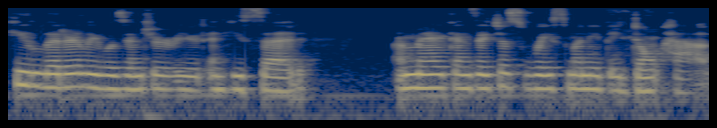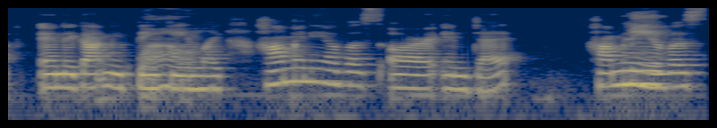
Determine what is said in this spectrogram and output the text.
he literally was interviewed and he said, Americans they just waste money they don't have, and it got me thinking Wow. like, how many of us are in debt? How many Me. of us?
